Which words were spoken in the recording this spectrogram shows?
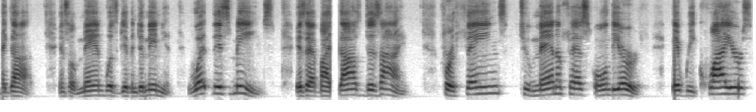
by God. And so man was given dominion. What this means is that by God's design, for things to manifest on the earth, it requires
